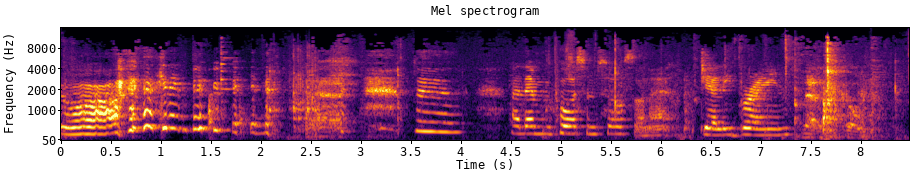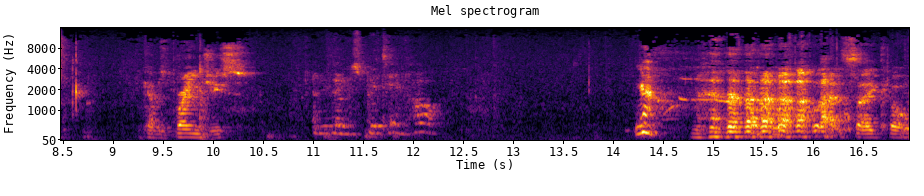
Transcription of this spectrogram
Look at it moving. and then we pour some sauce on it. Jelly brain. That looks cool. It comes brain juice. And you're going to split it in half. That's so cool.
